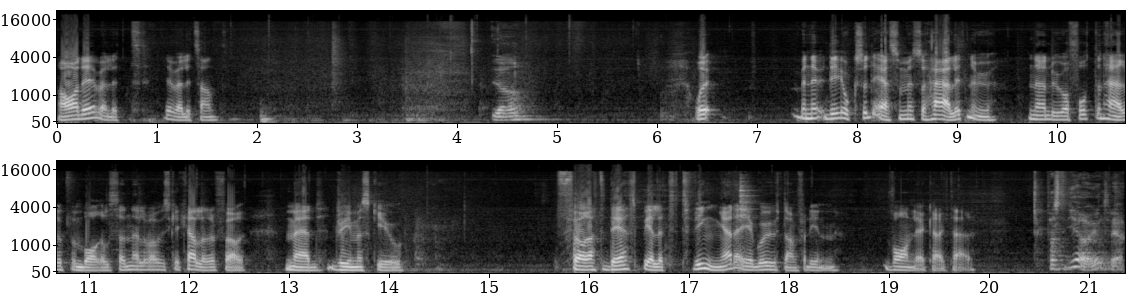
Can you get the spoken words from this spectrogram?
Ja, det är väldigt, det är väldigt sant. Ja. Och, men det är också det som är så härligt nu när du har fått den här uppenbarelsen, eller vad vi ska kalla det för, med Dream Askew. För att det spelet tvingar dig att gå utanför din vanliga karaktär. Fast det gör ju inte det.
